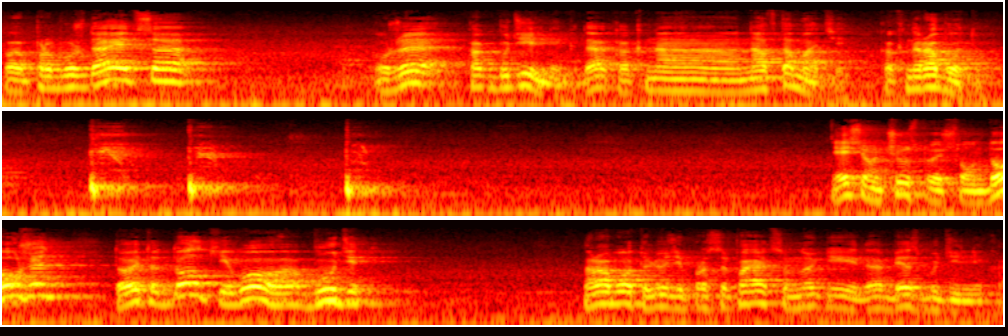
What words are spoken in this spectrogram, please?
пробуждается уже как будильник, да, как на, на автомате, как на работу. Если он чувствует, что он должен, то этот долг его будет. На работу люди просыпаются, многие да, без будильника.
